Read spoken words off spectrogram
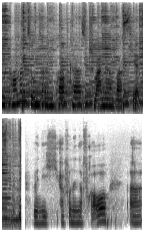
Willkommen zu unserem Podcast Schwanger, was jetzt? Wenn ich äh, von einer Frau äh,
